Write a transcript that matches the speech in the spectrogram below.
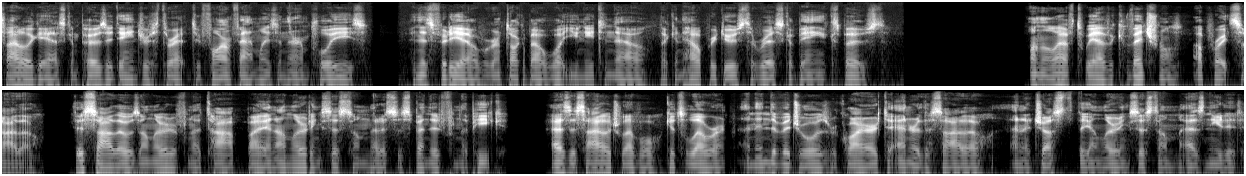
Silo gas can pose a dangerous threat to farm families and their employees. In this video, we're going to talk about what you need to know that can help reduce the risk of being exposed. On the left, we have a conventional upright silo. This silo is unloaded from the top by an unloading system that is suspended from the peak. As the silage level gets lower, an individual is required to enter the silo and adjust the unloading system as needed.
